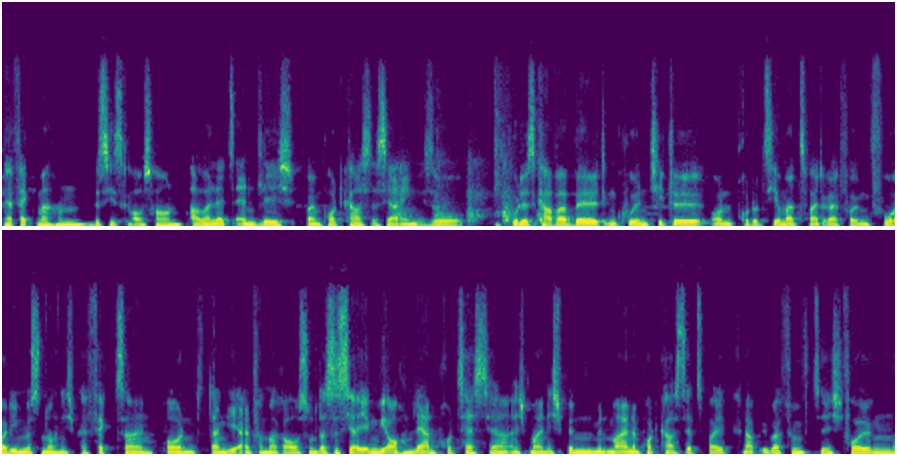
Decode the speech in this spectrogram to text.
perfekt machen, bis sie es raushauen. Aber letztendlich beim Podcast ist ja eigentlich so ein cooles Coverbild, einen coolen Titel und produziere mal zwei, drei Folgen vor, die müssen noch nicht perfekt sein und dann geh einfach mal raus. Und das ist ja irgendwie auch ein Lernprozess, ja. Ich meine, ich bin mit meinem Podcast jetzt bei knapp über 50 Folgen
